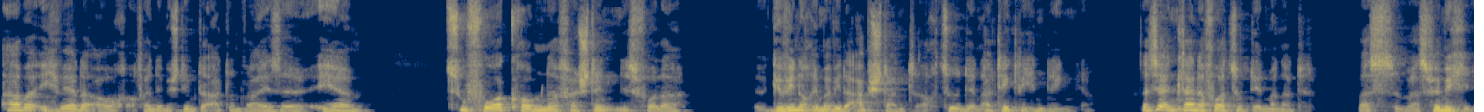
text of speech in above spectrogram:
Aber ich werde auch auf eine bestimmte Art und Weise eher zuvorkommender, verständnisvoller, gewinne auch immer wieder Abstand, auch zu den alltäglichen Dingen. Ja. Das ist ja ein kleiner Vorzug, den man hat, was, was für mich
